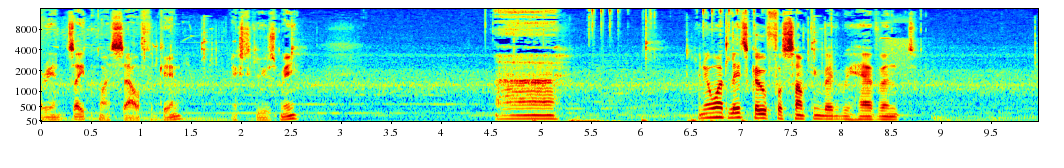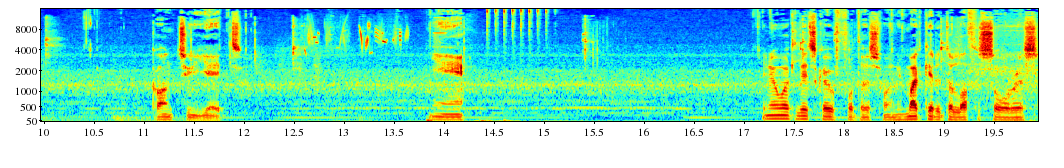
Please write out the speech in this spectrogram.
Orientate myself again. Excuse me. Uh, you know what? Let's go for something that we haven't gone to yet. Yeah. You know what? Let's go for this one. We might get a Dilophosaurus.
